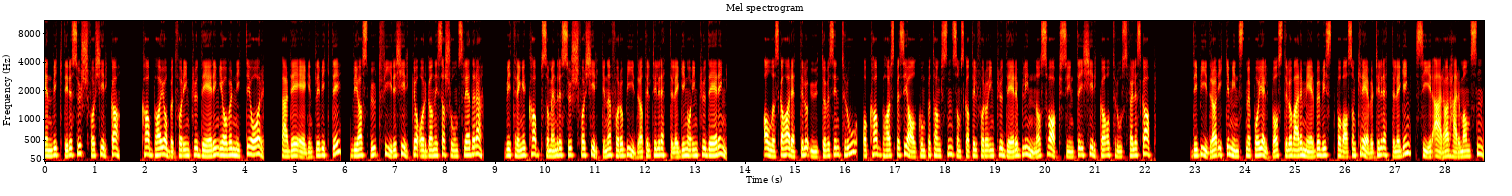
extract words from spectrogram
En viktig ressurs for kirka. KAB har jobbet for inkludering i over 90 år. Er det egentlig viktig? Vi har spurt fire kirkeorganisasjonsledere. Vi trenger KAB som en ressurs for kirkene for å bidra til tilrettelegging og inkludering. Alle skal ha rett til å utøve sin tro, og KAB har spesialkompetansen som skal til for å inkludere blinde og svaksynte i kirka og trosfellesskap. De bidrar ikke minst med på å hjelpe oss til å være mer bevisst på hva som krever tilrettelegging, sier Erhard Hermansen,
